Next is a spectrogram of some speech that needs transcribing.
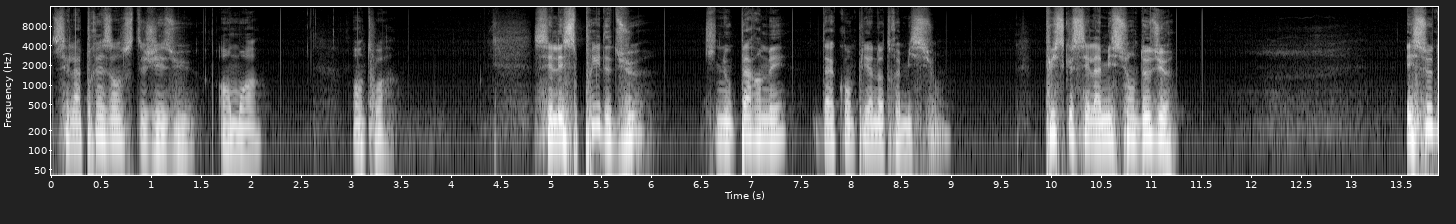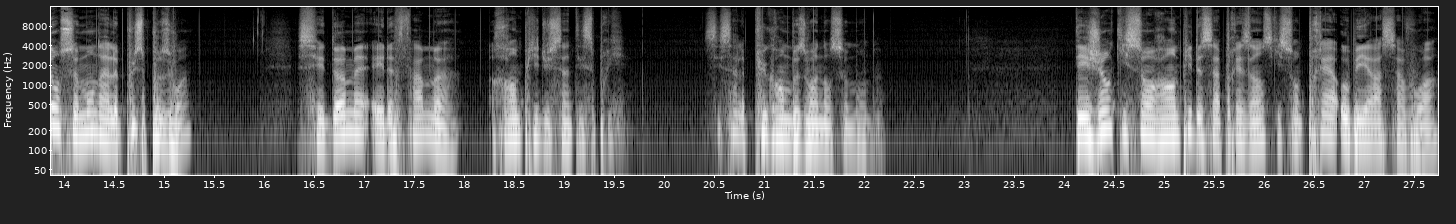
c'est la présence de Jésus en moi, en toi. C'est l'Esprit de Dieu qui nous permet d'accomplir notre mission, puisque c'est la mission de Dieu. Et ce dont ce monde a le plus besoin, c'est d'hommes et de femmes remplis du Saint-Esprit. C'est ça le plus grand besoin dans ce monde des gens qui sont remplis de sa présence, qui sont prêts à obéir à sa voix,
